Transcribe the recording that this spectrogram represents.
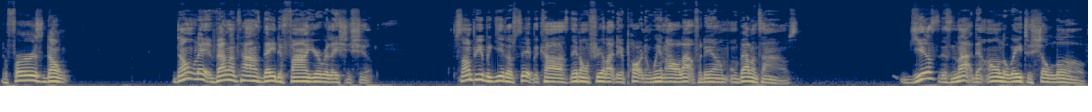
The first don't. Don't let Valentine's Day define your relationship. Some people get upset because they don't feel like their partner went all out for them on Valentine's. Gifts is not the only way to show love.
